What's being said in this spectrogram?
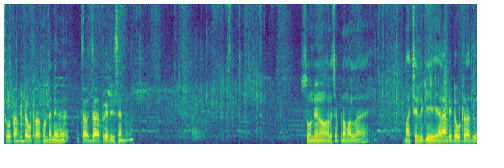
సో తనకి డౌట్ రాకుండా నేను చాలా జాగ్రత్తగా చేశాను. సో నేను అలా చెప్పడం వల్ల మా చెల్లికి ఎలాంటి డౌట్ రాదు.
